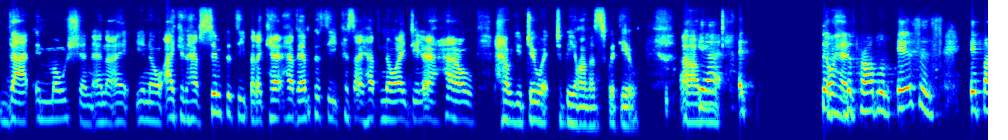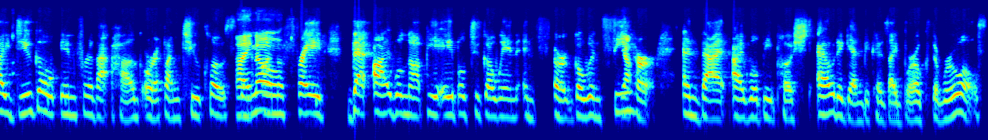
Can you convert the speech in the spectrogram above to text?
that emotion and i you know i can have sympathy but i can't have empathy because i have no idea how how you do it to be honest with you. Um, yeah the, the problem is is if i do go in for that hug or if i'm too close i know i'm afraid that i will not be able to go in and or go and see yep. her and that i will be pushed out again because i broke the rules.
